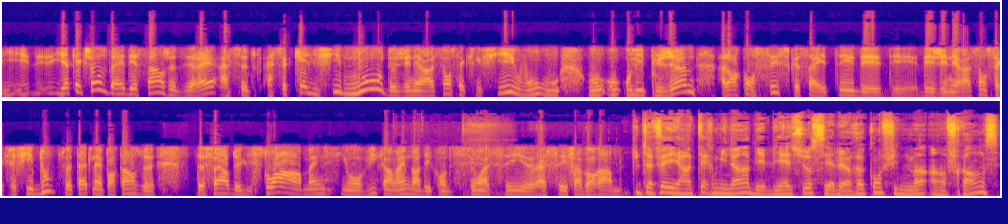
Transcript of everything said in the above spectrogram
il y, a quelque chose d'indécent, je dirais, à se, à se qualifier nous de génération sacrifiée ou, ou, ou les plus jeunes, alors qu'on sait ce que ça a été des, des, générations sacrifiées. D'où peut-être l'importance de, de faire de l'histoire, même si on vit quand même dans des conditions assez, euh, assez favorables. Tout à fait. Et en terminant, bien, bien sûr, c'est le reconfinement en France.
